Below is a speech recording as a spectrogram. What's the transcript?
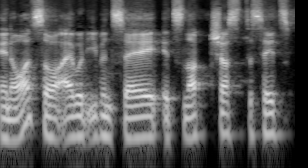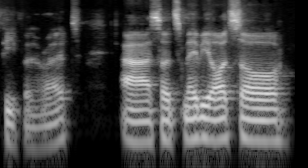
and also I would even say it's not just the sales people, right? Uh, so it's maybe also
